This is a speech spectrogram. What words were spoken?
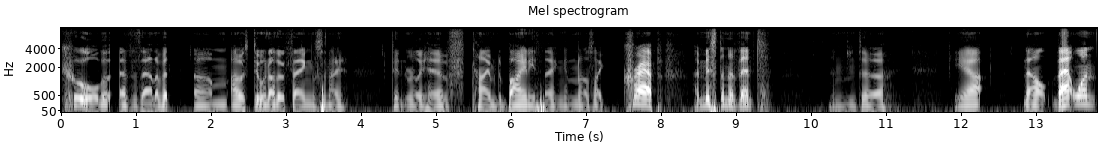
cool, as the sound of it. Um, I was doing other things and I didn't really have time to buy anything, and I was like, crap, I missed an event. And, uh, yeah. Now, that one,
